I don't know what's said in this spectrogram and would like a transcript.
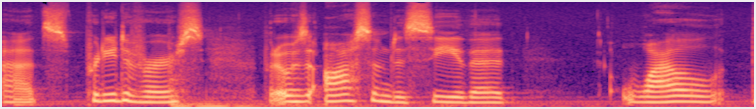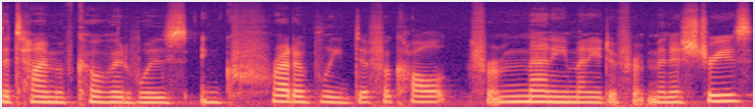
Uh, it's pretty diverse, but it was awesome to see that while the time of COVID was incredibly difficult for many, many different ministries,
